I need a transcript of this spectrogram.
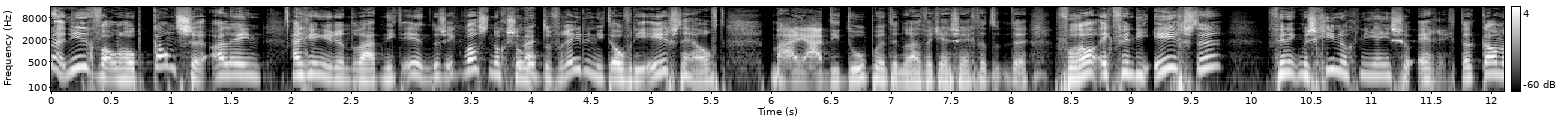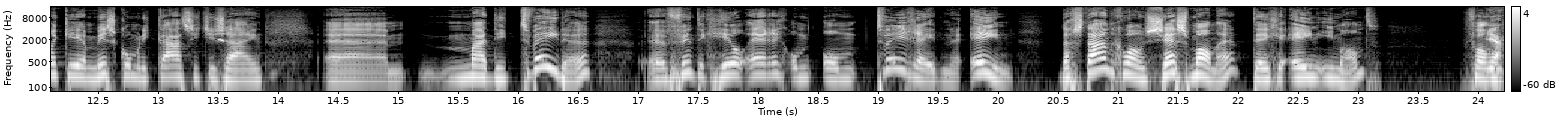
nou, in ieder geval een hoop kansen. Alleen hij ging er inderdaad niet in. Dus ik was nog zo nee. ontevreden niet over die eerste helft. Maar ja, die doelpunt inderdaad, wat jij zegt. Dat, de, vooral, ik vind die eerste, vind ik misschien nog niet eens zo erg. Dat kan een keer miscommunicatietje zijn. Uh, maar die tweede uh, vind ik heel erg om, om twee redenen. Eén, daar staan gewoon zes man hè, tegen één iemand. Van, ja,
